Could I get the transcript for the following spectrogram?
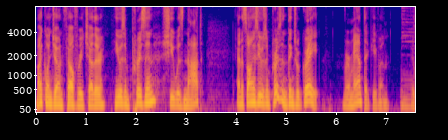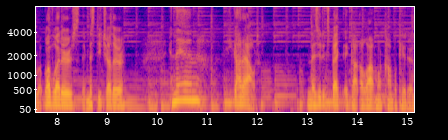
Michael and Joan fell for each other. He was in prison, she was not. And as long as he was in prison, things were great. romantic even. They wrote love letters, they missed each other. And then he got out. And as you'd expect, it got a lot more complicated.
